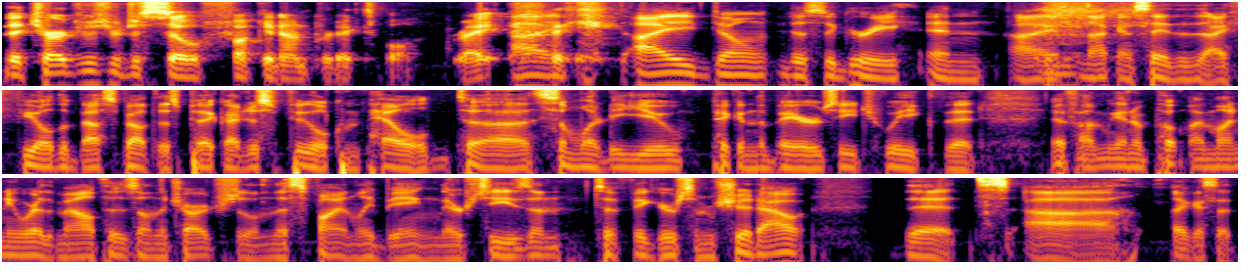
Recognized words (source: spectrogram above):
The Chargers are just so fucking unpredictable, right? I I don't disagree, and I'm not going to say that I feel the best about this pick. I just feel compelled, to, uh, similar to you picking the Bears each week, that if I'm going to put my money where the mouth is on the Chargers, on this finally being their season to figure some shit out, that uh, like I said,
